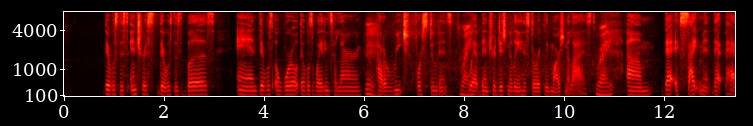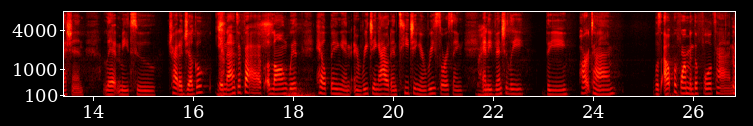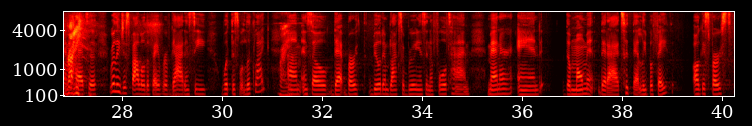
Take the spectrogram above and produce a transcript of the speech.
there was this interest, there was this buzz, and there was a world that was waiting to learn how to reach for students Mm. Right. who had been traditionally and historically marginalized. Right. Um, that excitement, that passion led me to try to juggle the nine to five along with helping and, and reaching out and teaching and resourcing. Right. And eventually the part time was outperforming the full time, and I had to really just follow the favor of God and see what this would look like. Right. Um, and so that birthed building blocks of brilliance in a full time manner. And the moment that I took that leap of faith, August first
